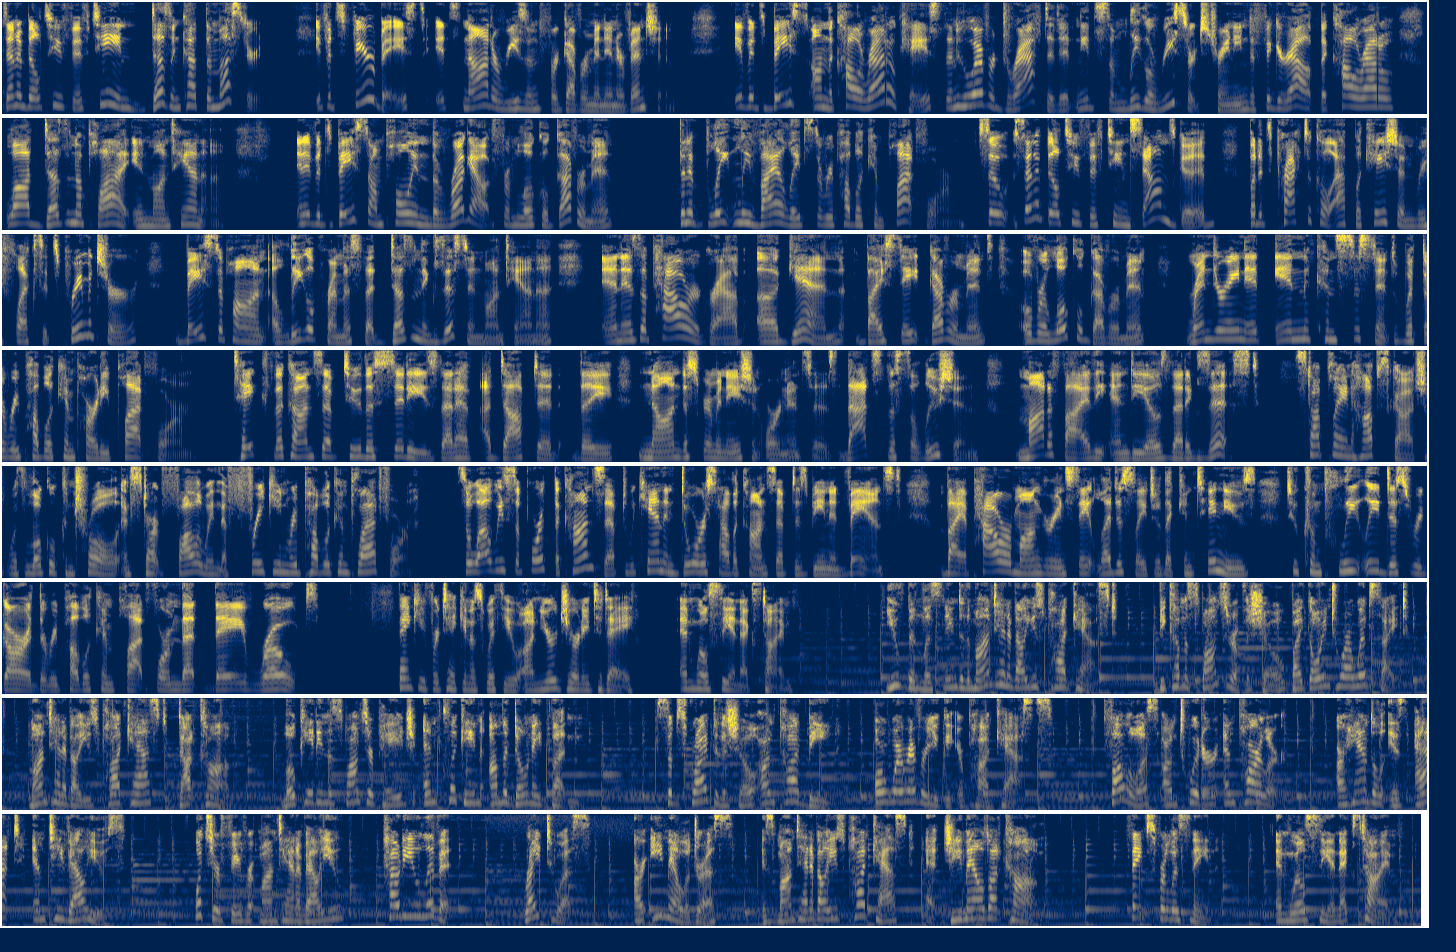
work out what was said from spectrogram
Senate Bill 215 doesn't cut the mustard. If it's fear based, it's not a reason for government intervention. If it's based on the Colorado case, then whoever drafted it needs some legal research training to figure out that Colorado law doesn't apply in Montana. And if it's based on pulling the rug out from local government, then it blatantly violates the Republican platform. So Senate Bill 215 sounds good, but its practical application reflects it's premature based upon a legal premise that doesn't exist in Montana and is a power grab again by state government over local government, rendering it inconsistent with the Republican Party platform take the concept to the cities that have adopted the non discrimination ordinances. That's the solution. Modify the NDOs that exist. Stop playing hopscotch with local control and start following the freaking Republican platform. So while we support the concept, we can't endorse how the concept is being advanced by a power mongering state legislature that continues to completely disregard the Republican platform that they wrote. Thank you for taking us with you on your journey today, and we'll see you next time. You've been listening to the Montana Values Podcast. Become a sponsor of the show by going to our website, montanavaluespodcast.com, locating the sponsor page and clicking on the donate button. Subscribe to the show on Podbean or wherever you get your podcasts. Follow us on Twitter and Parler. Our handle is at MTValues. What's your favorite Montana value? How do you live it? Write to us. Our email address is montanavaluespodcast at gmail.com. Thanks for listening, and we'll see you next time.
